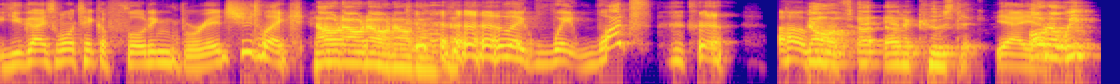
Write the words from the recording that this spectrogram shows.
you guys won't take a floating bridge? like, no, no, no, no, no. like, wait, what? um, no, it's an acoustic. Yeah, yeah. Oh no, we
